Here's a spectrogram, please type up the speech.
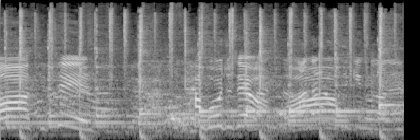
와, 디테일. 한번 보여주세요. 와. 느낌으로 나는.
